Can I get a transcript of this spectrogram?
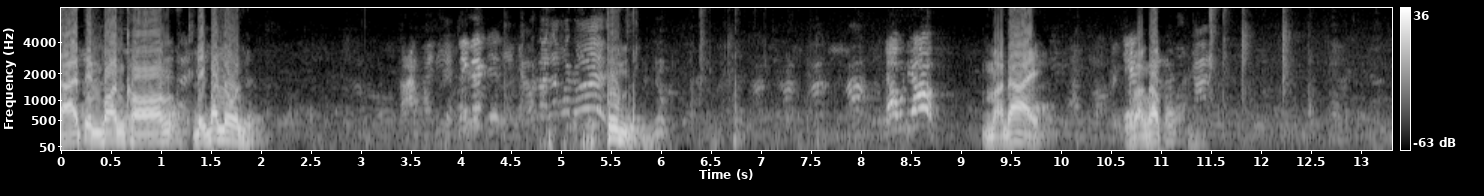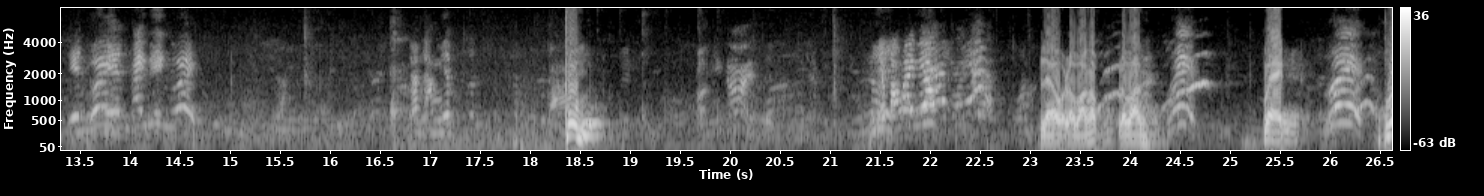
กลายเป็นบอลของเด็กบ้านโนนทุ่มมาได้ระวังครับทุ่มแล้วระวังครับ ระวังแหวก แหว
